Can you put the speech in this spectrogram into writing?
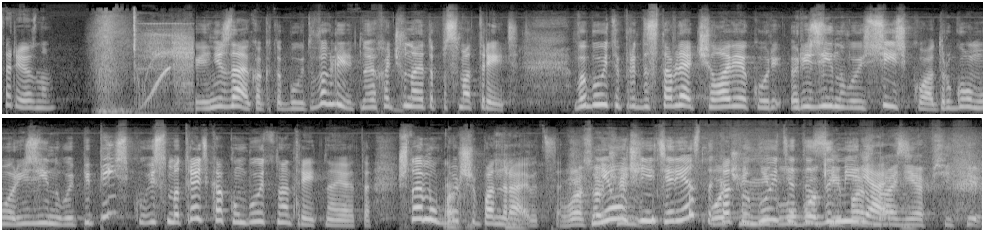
Серйозно. Я не знаю, как это будет выглядеть, но я хочу на это посмотреть. Вы будете предоставлять человеку ре- резиновую сиську, а другому резиновую пипиську и смотреть, как он будет смотреть на это. Что ему больше понравится. У вас Мне очень- очень интересно, как вы Очень будете это замерять. психи-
